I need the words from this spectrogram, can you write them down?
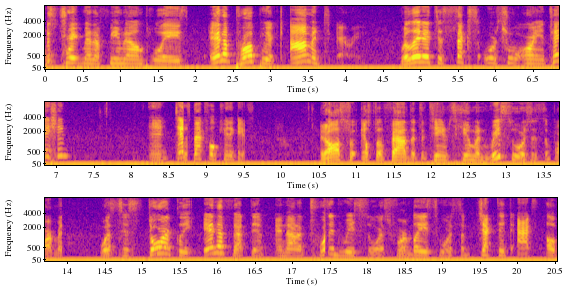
mistreatment of female employees, inappropriate commentary related to sex or sexual orientation, and disrespectful communication. It also, it also found that the team's human resources department was historically ineffective and not a trusted resource for employees who were subjected to acts of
